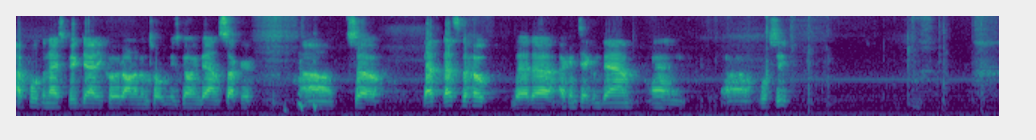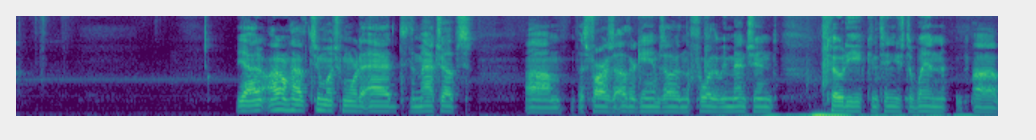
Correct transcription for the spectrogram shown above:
I pulled the nice Big Daddy quote on him and told him he's going down, sucker. um, so that that's the hope that uh, I can take him down, and uh, we'll see. Yeah, I don't have too much more to add to the matchups. Um, as far as the other games, other than the four that we mentioned, Cody continues to win uh,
